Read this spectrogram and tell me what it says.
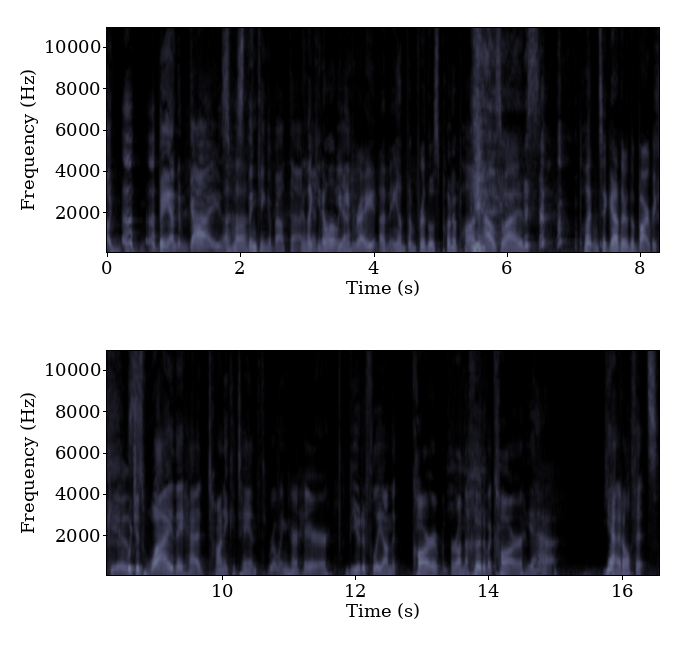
A band of guys was thinking about that. Uh-huh. They're like, you know what we yeah. need to write? An anthem for those put upon housewives putting together the barbecues. Which is why they had Tawny Kitaen throwing her hair beautifully on the car or on the hood of a car. yeah. Yeah, it all fits.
